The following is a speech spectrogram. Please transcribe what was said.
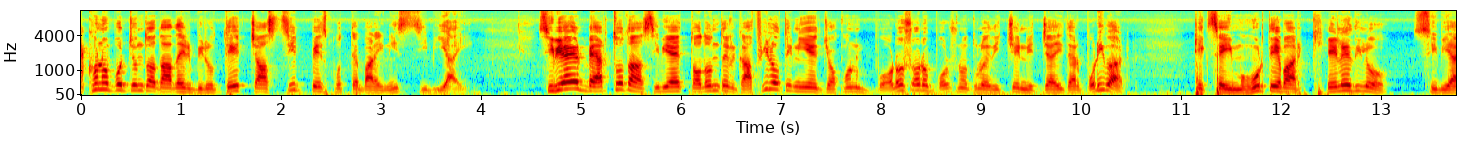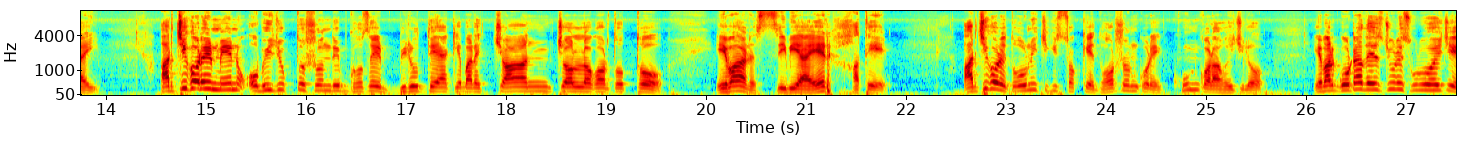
এখনও পর্যন্ত তাদের বিরুদ্ধে চার্জশিট পেশ করতে পারেনি সিবিআই। সিবিআইয়ের ব্যর্থতা, সিবিআইয়ের তদন্তের গাফিলতি নিয়ে যখন বড়সড় প্রশ্ন তুলে দিচ্ছে নির্যাতিতার পরিবার, ঠিক সেই মুহূর্তে এবার খেলে দিল সিবিআই। আর্চিকরের মেন অভিযুক্ত সন্দীপ ঘোষের বিরুদ্ধে একেবারে চাঞ্চল্যকর তথ্য এবার সিবিআইয়ের হাতে। আর্জিকরে তরুণী চিকিৎসককে ধর্ষণ করে খুন করা হয়েছিল। এবার গোটা দেশ জুড়ে শুরু হয়েছে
